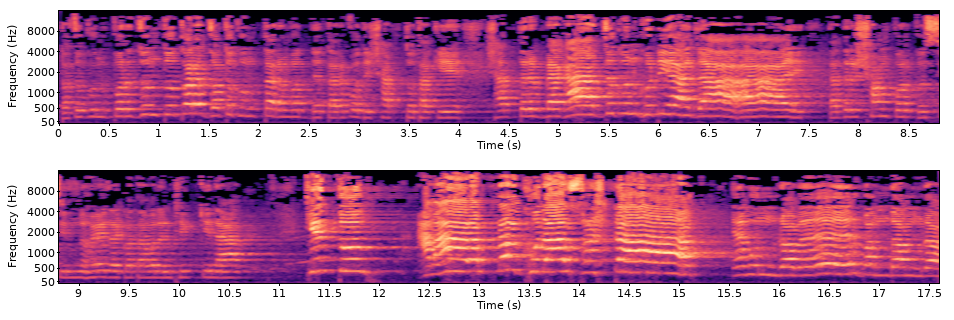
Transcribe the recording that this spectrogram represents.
ততক্ষণ পর্যন্ত করে, যতক্ষণ তার মধ্যে তার প্রতি স্বার্থ থাকে। স্বার্থের ব্যাঘাত যখন ঘটিয়া যায়, তাদের সম্পর্ক ছিন্ন হয়ে যায়, কথা বলেন ঠিক কিনা? কিন্তু আমার আপনার ক্ষুদা স্রষ্টা, এমন রবের বান্দা আমরা।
